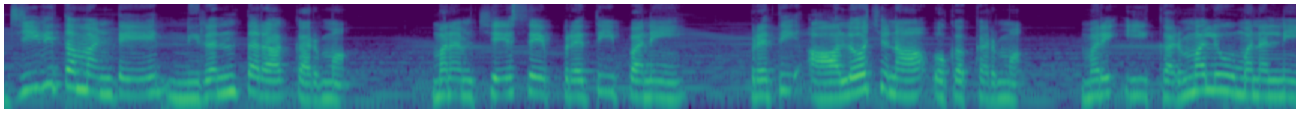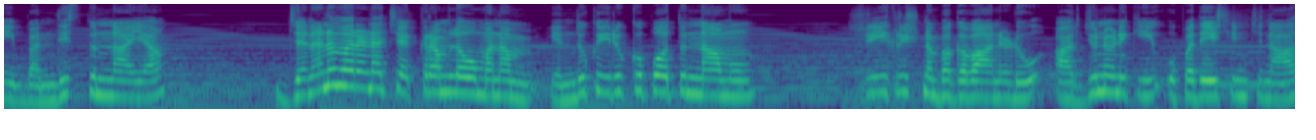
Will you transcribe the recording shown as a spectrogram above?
జీవితం అంటే నిరంతర కర్మ. మనం చేసే ప్రతి పని ప్రతి ఆలోచన ఒక కర్మ. మరి ఈ కర్మలు మనల్ని బంధిస్తున్నాయా? జనన మరణ చక్రంలో మనం ఎందుకు ఇరుక్కుపోతున్నాము? శ్రీకృష్ణ భగవానుడు అర్జునునికి ఉపదేశించిన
